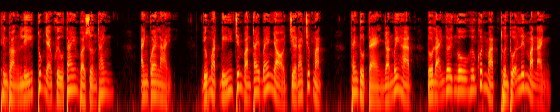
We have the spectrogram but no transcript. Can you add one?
Thỉnh thoảng Lý thúc nhẹ khuỷu tay vào sườn Thanh. Anh quay lại. Dũng mặt bí trên bàn tay bé nhỏ chừa ra trước mặt. Thanh rụt rè nhón mấy hạt, rồi lại ngơi ngô hướng khuôn mặt thuần thuẫn lên màn ảnh.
